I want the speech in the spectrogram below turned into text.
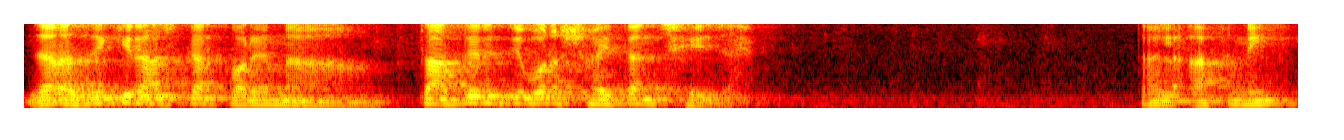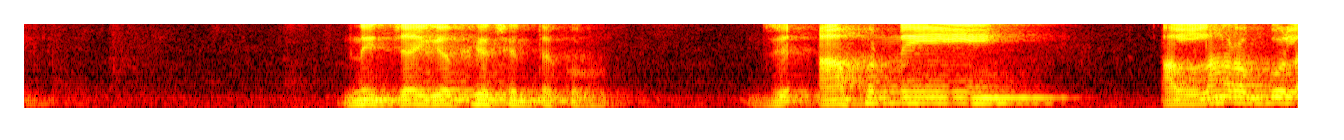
যারা জিকির আজকার করে না, তাদের জীবনে শয়তান ছেয়ে যায়। তাহলে আপনি নিজ জায়গা থেকে চিন্তা করুন যে আপনি আল্লাহ রব্বুল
